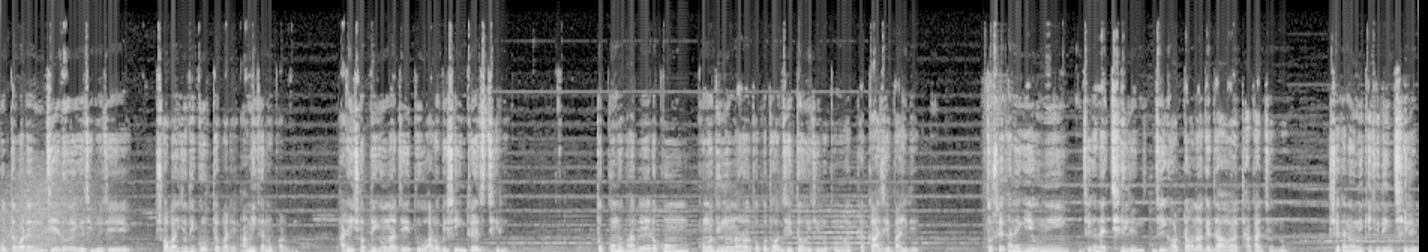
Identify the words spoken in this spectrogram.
বলতে পারেন জেদ হয়ে গেছিল যে, সবাই যদি করতে পারে, আমি কেন পারব না? আর এইসব দিকে ওনার যেহেতু আরও বেশি ইন্টারেস্ট ছিল। তো কোনোভাবে এরকম কোনো দিন ওনার হয়তো কোথাও যেতে হয়েছিল কোনো একটা কাজে বাইরে। তো সেখানে গিয়ে উনি যেখানে ছিলেন, যে ঘরটা ওনাকে দেওয়া হয় থাকার জন্য, সেখানে উনি কিছুদিন ছিলেন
